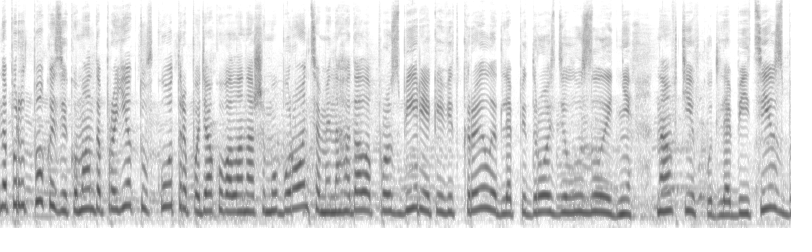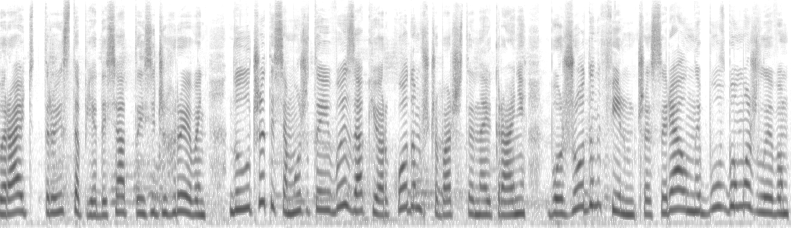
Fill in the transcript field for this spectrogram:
На передпоказі команда проєкту вкотре подякувала нашим оборонцям і нагадала про збір, який відкрили для підрозділу Злидні. На автівку для бійців збирають 350 тисяч гривень. Долучитися можете і ви за QR-кодом, що бачите на екрані. Бо жоден фільм чи серіал не був би можливим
